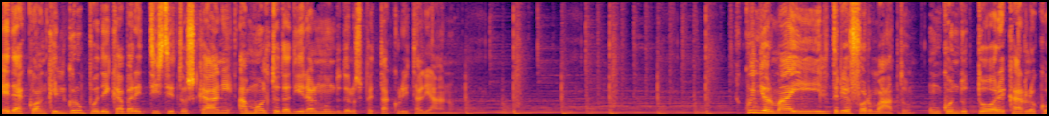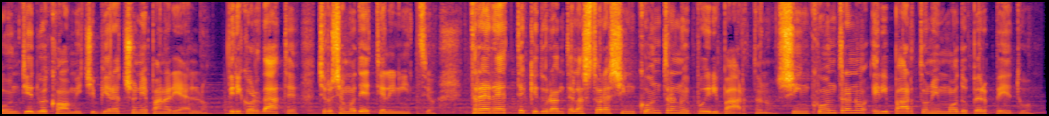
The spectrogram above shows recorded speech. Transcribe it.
ed ecco anche il gruppo dei cabarettisti toscani ha molto da dire al mondo dello spettacolo italiano. Quindi ormai il trio è formato, un conduttore, Carlo Conti, e due comici, Pieraccioni e Panariello. Vi ricordate? Ce lo siamo detti all'inizio. Tre rette che durante la storia si incontrano e poi ripartono, si incontrano e ripartono in modo perpetuo.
